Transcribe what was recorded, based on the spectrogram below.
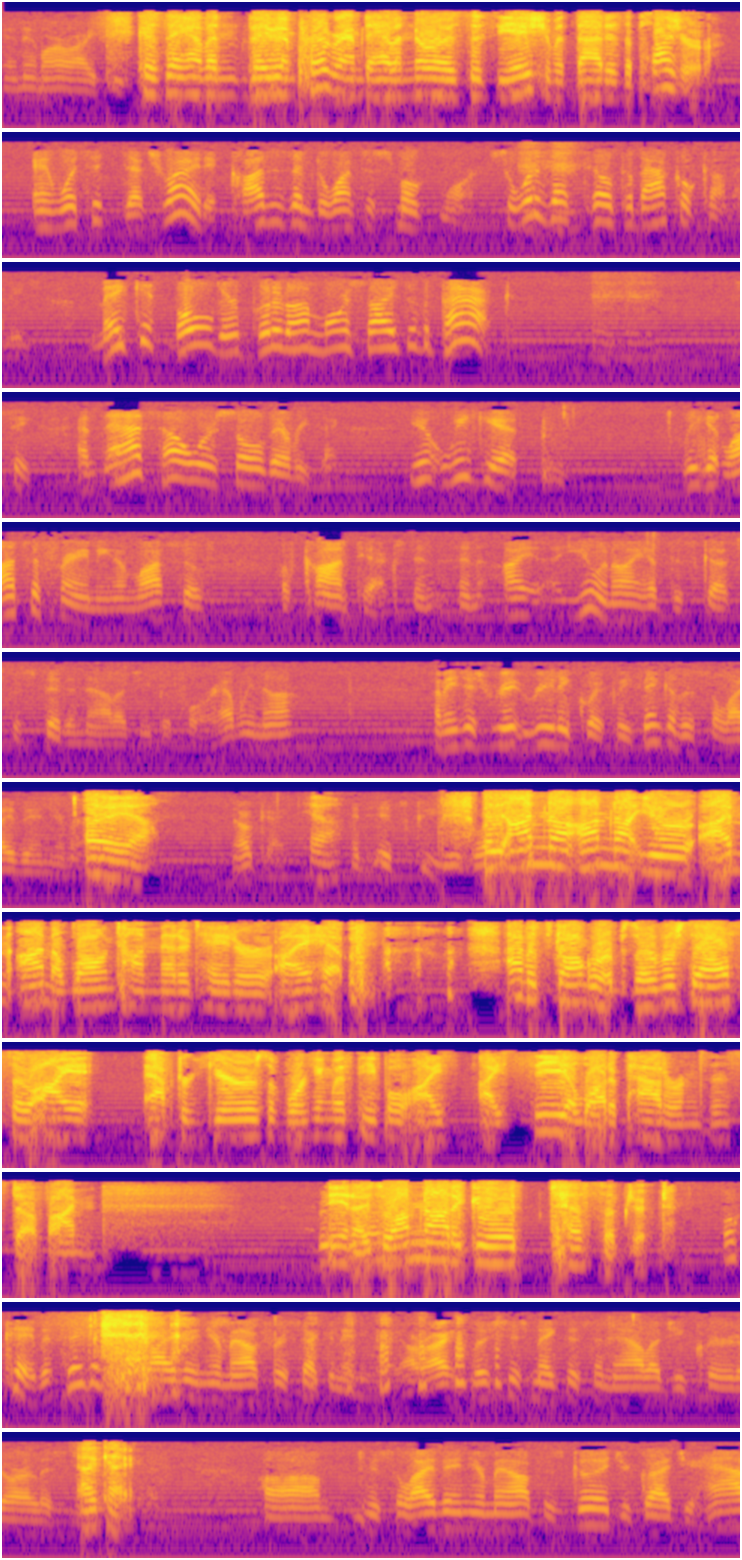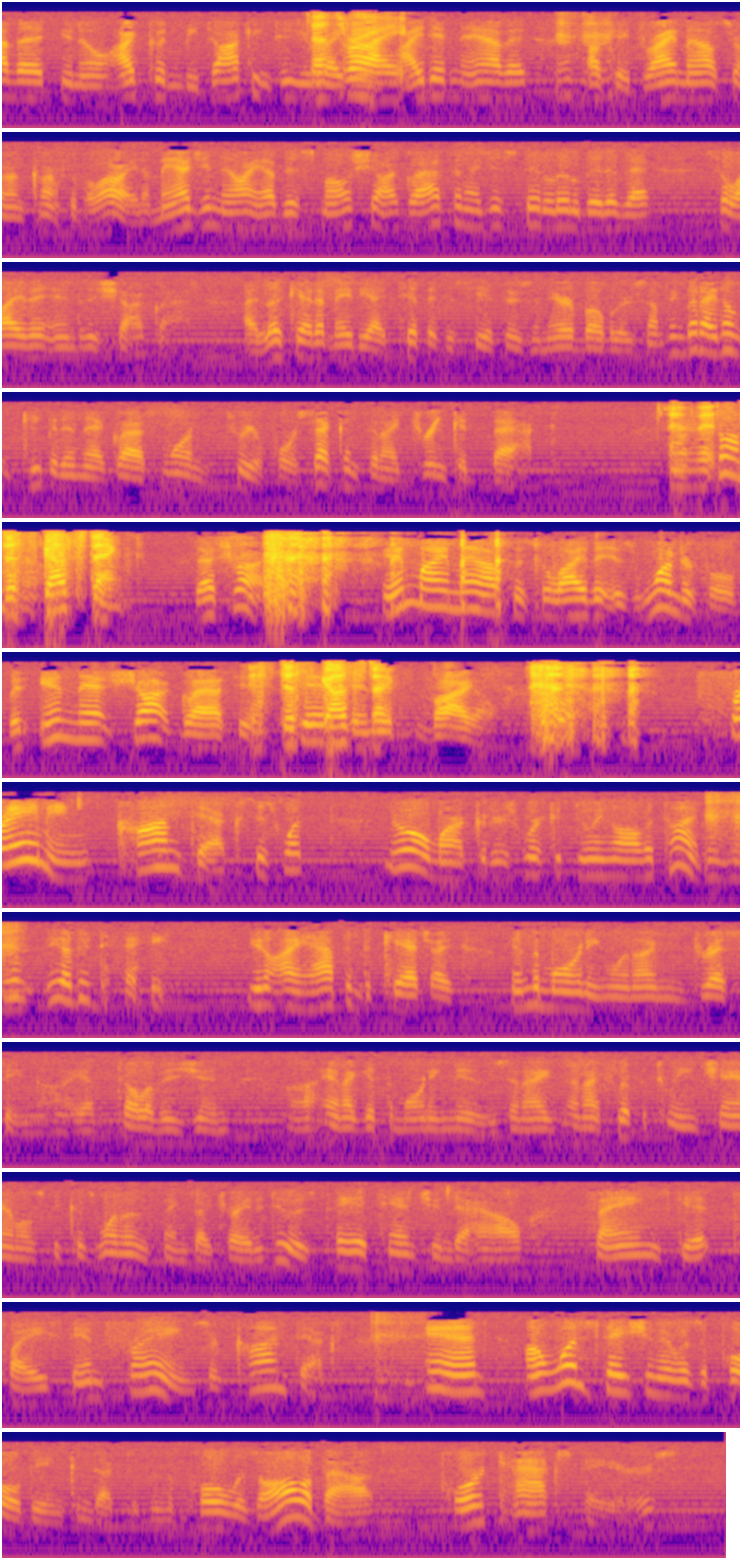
and MRI. Because they have a, they've been programmed to have a neuroassociation with that as a pleasure. And what's it? That's right. It causes them to want to smoke more. So what does that tell tobacco companies? Make it bolder. Put it on more sides of the pack. Mm-hmm. See, and that's how we're sold everything. You know, we get we get lots of framing and lots of of context, and and I, you and I have discussed the spit analogy before, have we not? I mean, just re- really quickly, think of the saliva in your mouth. Oh yeah, Okay, yeah. it, it's. But I'm not. I'm not your. I'm. I'm a long time meditator. I have. I have a stronger observer self, so I. After years of working with people, I I see a lot of patterns and stuff. I'm. but You know, so I'm not a good test subject. Okay, but think of the saliva in your mouth for a second anyway, all right? Let's just make this analogy clear to our listeners. Okay. Um, your saliva in your mouth is good. You're glad you have it. You know, I couldn't be talking to you That's right, right. now if I didn't have it. Mhm. Okay, dry mouths are uncomfortable. All right, imagine now I have this small shot glass and I just spit a little bit of that saliva into the shot glass. I look at it, maybe I tip it to see if there's an air bubble or something, but I don't keep it in that glass more than three or four seconds and I drink it back. And it's somehow- disgusting. That's right. in my mouth, the saliva is wonderful, but in that shot glass, it's, It's thick and disgusting. it's vile. Framing context is what neuromarketers work at doing all the time. Mhm. The, the other day, you know, I happened to catch I in the morning when I'm dressing, I have television uh, and I get the morning news, and I and I flip between channels because one of the things I try to do is pay attention to how things get placed in frames or context. Mm-hmm. And on one station there was a poll being conducted, and the poll was all about poor taxpayers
